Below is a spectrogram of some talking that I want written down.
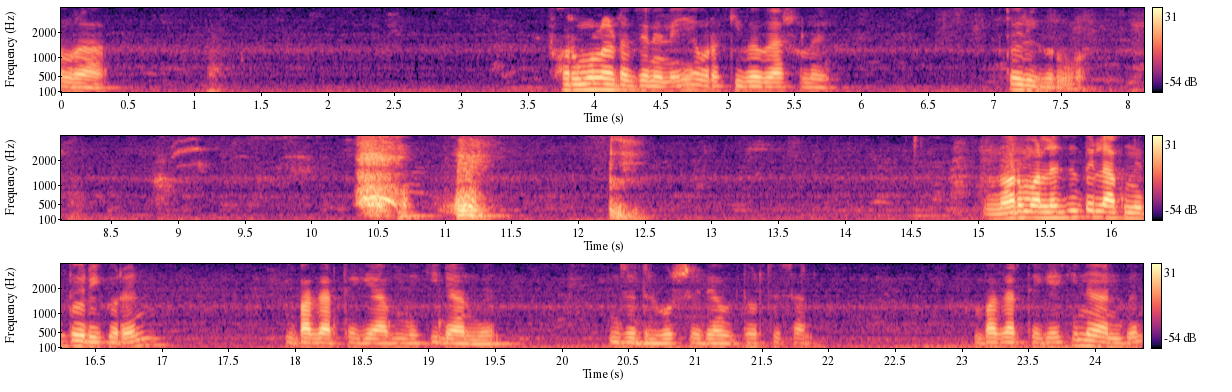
আমরা ফর্মুলাটা জেনে নেই, আমরা কীভাবে আসলে তৈরি করব। নর্মালে যদি আপনি তৈরি করেন, বাজার থেকে আপনি কিনে আনবেন, যদি বসে দিয়ে ধরতে চান, বাজার থেকে কিনে আনবেন,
